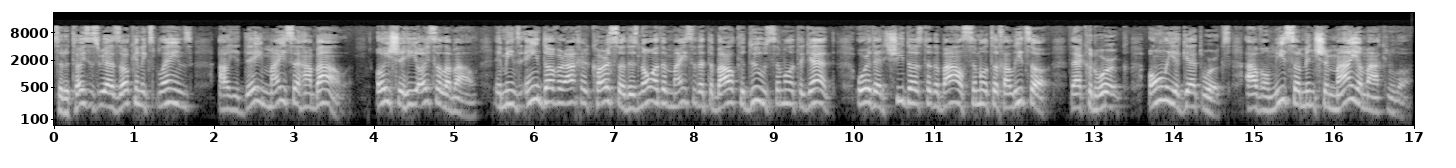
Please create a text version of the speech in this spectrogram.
So the Toises Riazokin explains al yedei maisa habal. It means ain davar acher karsa. There's no other ma'isa that the Baal could do similar to get, or that she does to the Baal similar to chalitza that could work. Only a get works. Aval misa min shemaya maknula.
